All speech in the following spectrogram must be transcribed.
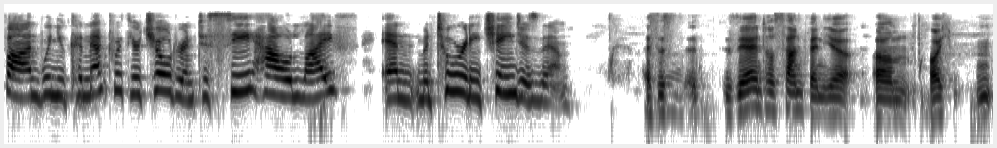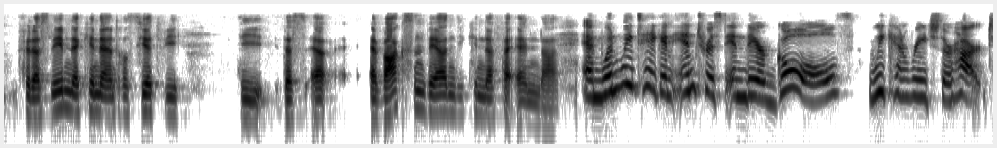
fun when you connect with your children to see how life and maturity changes them. Es ist äh, sehr interessant, wenn ihr ähm, euch für das Leben der Kinder interessiert, wie die, das er Erwachsenwerden die Kinder verändert. And when we take an interest in their goals, we can reach their heart.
